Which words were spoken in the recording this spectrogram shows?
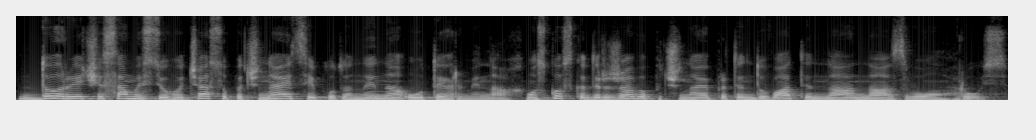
До речі, саме з цього часу починається і плутанина у термінах. Московська держава починає претендувати на назву Русь.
